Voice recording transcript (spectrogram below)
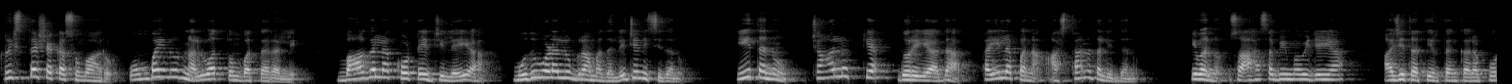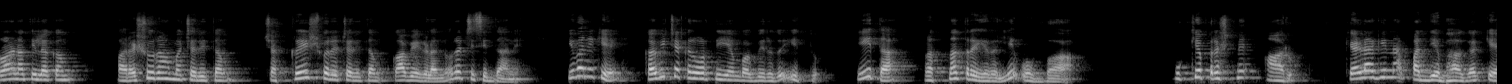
ಕ್ರಿಸ್ತಶಕ ಸುಮಾರು ಒಂಬೈನೂರ ನಲವತ್ತೊಂಬತ್ತರಲ್ಲಿ ಬಾಗಲಕೋಟೆ ಜಿಲ್ಲೆಯ ಮುದುವಳಲು ಗ್ರಾಮದಲ್ಲಿ ಜನಿಸಿದನು. ಈತನು ಚಾಲುಕ್ಯ ದೊರೆಯಾದ ತೈಲಪನ ಆಸ್ಥಾನದಲ್ಲಿದ್ದನು. ಇವನು ಸಾಹಸ ಭೀಮ ವಿಜಯ, ಅಜಿತ ತೀರ್ಥಂಕರ ಪುರಾಣ ತಿಲಕಂ, ಪರಶುರಾಮ ಚರಿತಂ ಚಕ್ರೇಶ್ವರ ಚರಿತಂ ಕಾವ್ಯಗಳನ್ನು ರಚಿಸಿದ್ದಾನೆ. ಇವನಿಗೆ ಕವಿ ಚಕ್ರವರ್ತಿ ಎಂಬ ಬಿರುದು ಇತ್ತು. ಈತ ರತ್ನತ್ರಯರಲ್ಲಿ ಒಬ್ಬ. ಮುಖ್ಯ ಪ್ರಶ್ನೆ ಆರು. ಕೆಳಗಿನ ಪದ್ಯಭಾಗಕ್ಕೆ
